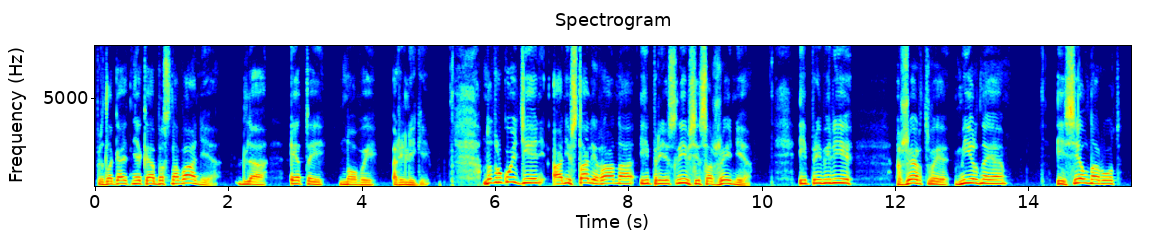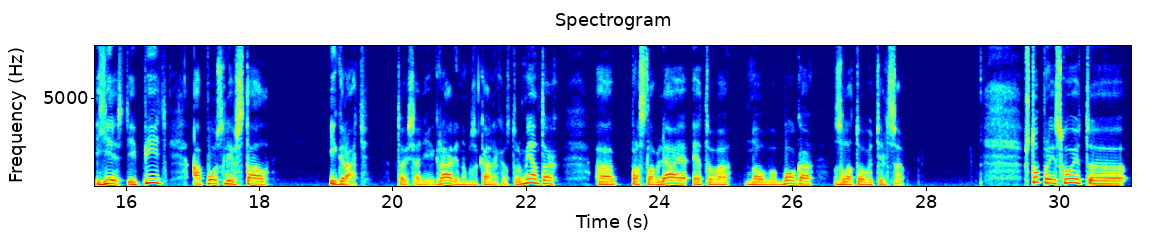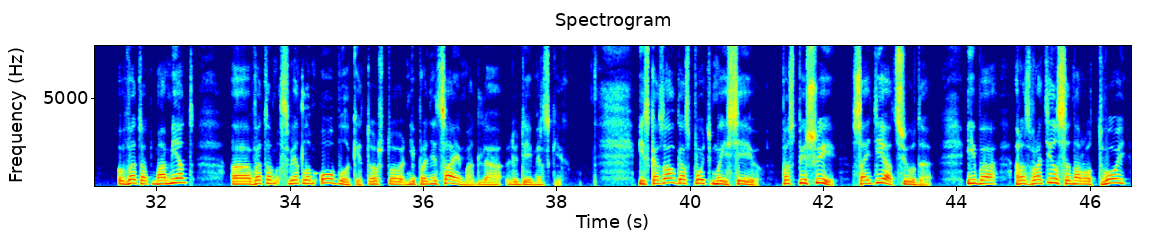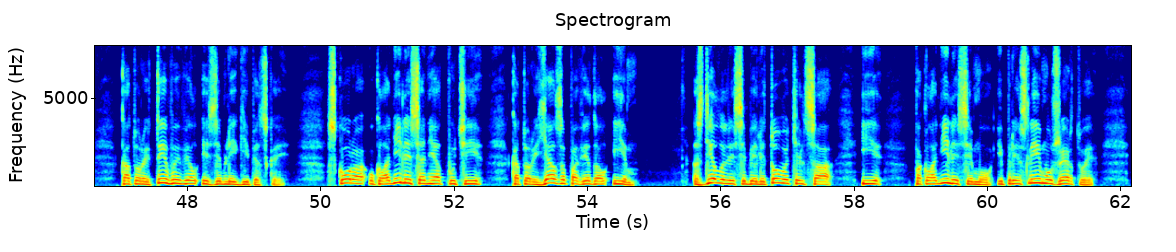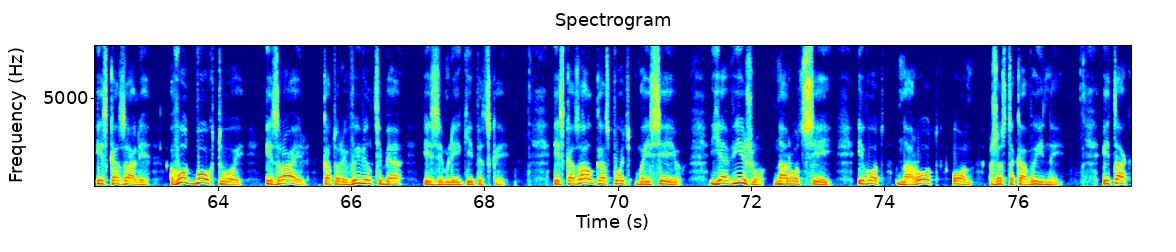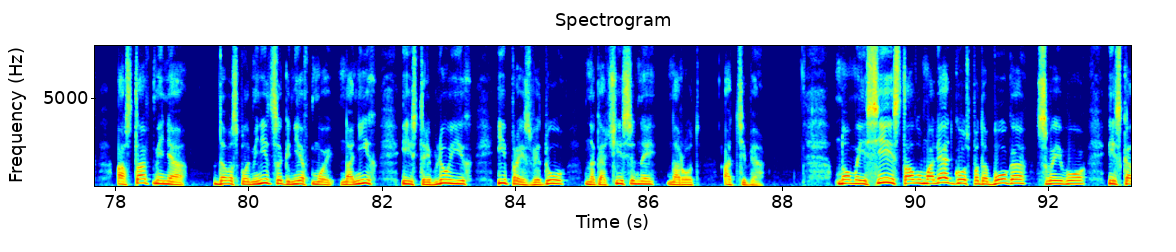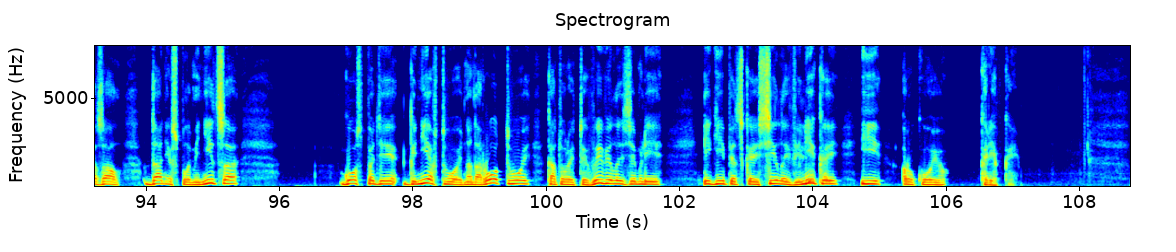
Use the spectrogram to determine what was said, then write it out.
предлагает некое обоснование для этой новой религии. На другой день они встали рано и принесли все сожжения, и привели жертвы мирные, и сел народ есть и пить, а после встал играть. То есть они играли на музыкальных инструментах, а, прославляя этого нового бога, золотого тельца. Что происходит э, в этот момент, э, в этом светлом облаке, то, что непроницаемо для людей мирских? «И сказал Господь Моисею, поспеши, сойди отсюда, ибо развратился народ твой, который ты вывел из земли египетской. Скоро уклонились они от пути, который я заповедал им. Сделали себе литого тельца и поклонились ему, и принесли ему жертвы, и сказали, «Вот Бог твой, Израиль, который вывел тебя из земли египетской». И сказал Господь Моисею, «Я вижу народ сей, и вот народ он жестоковыйный. Итак, оставь меня, да воспламенится гнев мой на них, и истреблю их, и произведу многочисленный народ от тебя». Но Моисей стал умолять Господа Бога своего и сказал, «Да не воспламенится Господи, гнев Твой на народ Твой, который Ты вывел из земли египетской силой великой и рукою крепкой.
